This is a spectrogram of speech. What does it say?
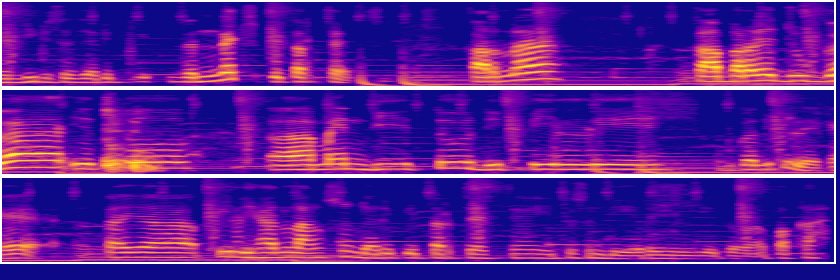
Mendy bisa jadi the next Peter Cech? Karena kabarnya juga itu eh, Mendy itu dipilih bukan dipilih kayak kayak pilihan langsung dari Peter Cech-nya itu sendiri gitu. Apakah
